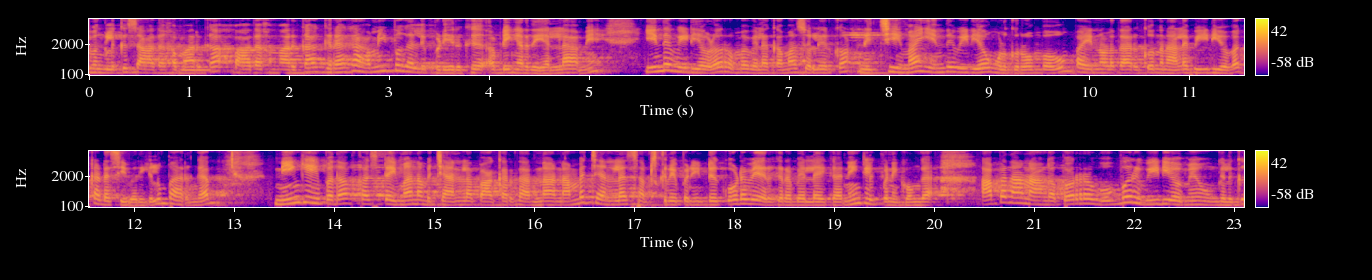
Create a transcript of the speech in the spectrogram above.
இவங்களுக்கு சாதகமாக இருக்கா பாதகமாக இருக்கா? கிரக அமைப்புகள் எப்படி இருக்குது அப்படிங்கிறது எல்லாமே இந்த வீடியோவில் ரொம்ப விளக்கமாக சொல்லியிருக்கோம். நிச்சயமாக இந்த வீடியோ உங்களுக்கு ரொம்பவும் பயனுள்ளதாக இருக்கும். அதனால் வீடியோவை கடைசி வரிகளும் பாருங்கள் நீங்கள் இப்போ தான் ஃபஸ்ட் டைமாக நம்ம சேனலை பார்க்குறதா இருந்தால் நம்ம சேனலை சப்ஸ்கிரைப் பண்ணிவிட்டு கூடவே இருக்கிற பெல்லைக்கானையும் கிளிக் பண்ணிக்கோங்க. அப்போ தான் நாங்கள் போடுற ஒவ்வொரு வீடியோவுமே உங்களுக்கு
